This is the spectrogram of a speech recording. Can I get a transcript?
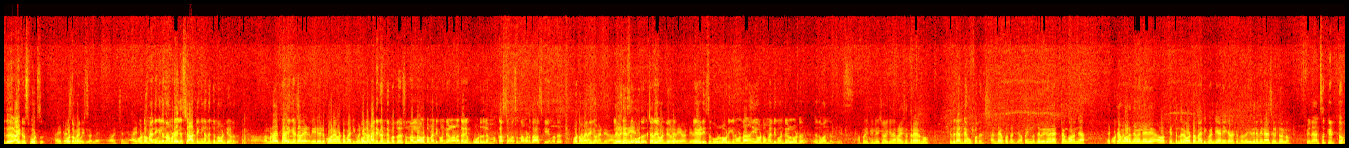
ഇത് ഐറ്റം സ്പോർട്സ് ഓട്ടോമാറ്റിക് ഓട്ടോമാറ്റിക്കലി നമ്മുടെ സ്റ്റാർട്ടിംഗിൽ നിൽക്കുന്ന വണ്ടിയാണിത്. വീഡിയോയിൽ ഓട്ടോമാറ്റിക് ഓട്ടോമാറ്റിക് ഉണ്ട്. ഇപ്പൊ അത്യാവശ്യം നല്ല ഓട്ടോമാറ്റിക് വണ്ടികളാണ്. കാര്യം കൂടുതലും കസ്റ്റമേഴ്സ് നമ്മുടെ ടാസ്ക് ചെയ്യുന്നത് ഓട്ടോമാറ്റിക് ആണ്. ലേഡീസ് ചെറിയ വണ്ടികൾ ചെറിയ വണ്ടികൾ. ലേഡീസ് കൂടുതൽ ഓടിക്കുന്നതുകൊണ്ടാണ് ഈ ഓട്ടോമാറ്റിക് വണ്ടികളിലോട്ട് ഇത് വന്നത്. അപ്പൊ ഇതിന് ചോദിക്കുന്ന പ്രൈസ് എത്രയായിരുന്നു? ഇത് രണ്ടേ മുപ്പത്തഞ്ച്. രണ്ടേ മുപ്പത്തഞ്ച്. അപ്പൊ ഇന്നത്തെ വീഡിയോയിൽ ഏറ്റവും കുറഞ്ഞ ഏറ്റവും കുറഞ്ഞ വിലയിൽ കിട്ടുന്ന ഒരു ഓട്ടോമാറ്റിക് വണ്ടിയാണ് ഈ കിടക്കുന്നത്. ഇതിന് ഫിനാൻസ് കിട്ടുമല്ലോ? ഫിനാൻസ് കിട്ടും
